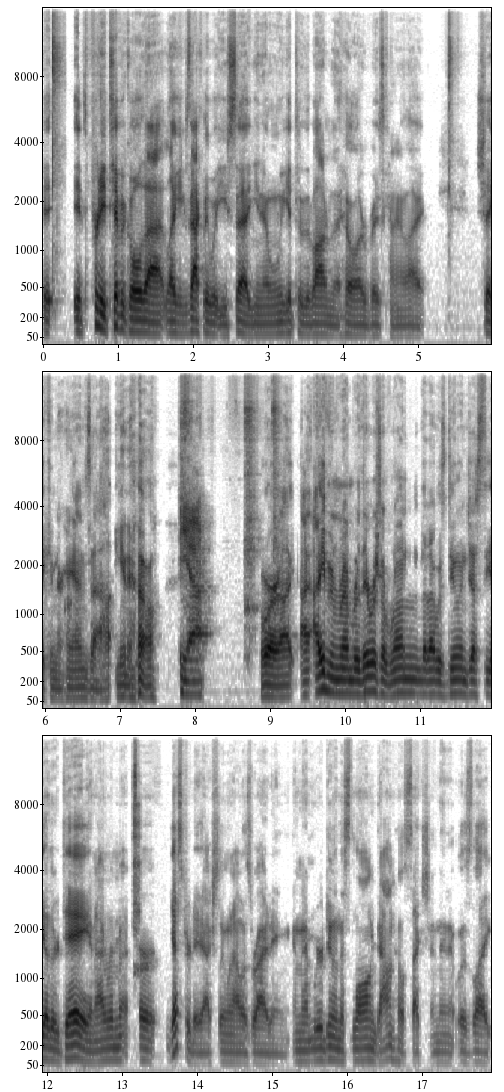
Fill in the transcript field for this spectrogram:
it it's pretty typical that like exactly what you said. You know, when we get to the bottom of the hill, everybody's kind of like shaking their hands out. You know, yeah Or I, I even remember there was a run that I was doing just the other day, and I remember or yesterday actually when I was riding, and then we were doing this long downhill section, and it was like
